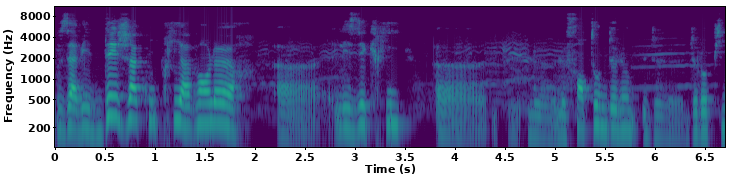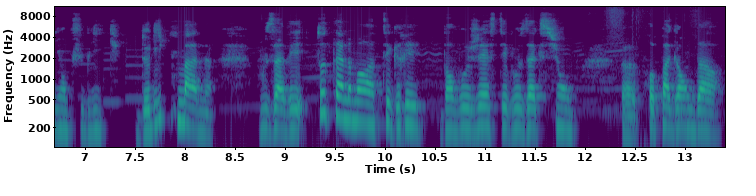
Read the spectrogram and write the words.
Vous avez déjà compris avant l'heure euh, les écrits euh, le, fantôme de l'opinion publique de Lippmann, vous avez totalement intégré dans vos gestes et vos actions propaganda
